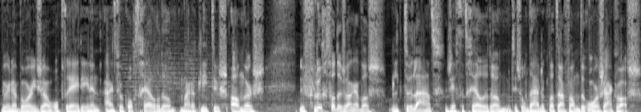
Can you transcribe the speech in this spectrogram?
Burna Boy zou optreden in een uitverkocht Gelredome, maar dat liep dus anders. De vlucht van de zanger was te laat, zegt het Gelredome. Het is onduidelijk wat daarvan de oorzaak was.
